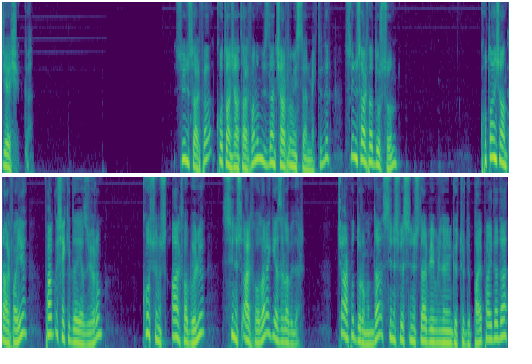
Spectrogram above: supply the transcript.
C şıkkı. Sinüs alfa kotanjant alfanın bizden çarpımı istenmektedir. Sinüs alfa dursun. Kotanjant alfayı farklı şekilde yazıyorum. Kosinüs alfa bölü sinüs alfa olarak yazılabilir. Çarpı durumunda sinüs ve sinüsler birbirlerini götürdü pay payda da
